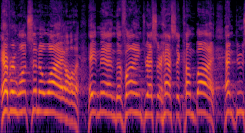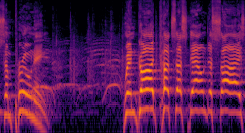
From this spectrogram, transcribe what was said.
Every once in a while, amen, the vine dresser has to come by and do some pruning. When God cuts us down to size,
